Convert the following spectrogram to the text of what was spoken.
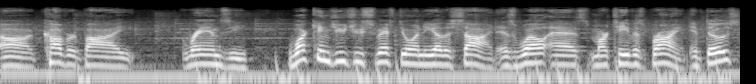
uh, covered by Ramsey. What can Juju Smith do on the other side, as well as Martavis Bryant? If those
